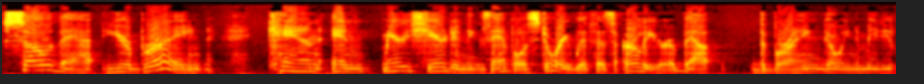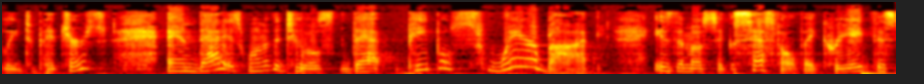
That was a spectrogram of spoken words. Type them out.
so that your brain can, and Mary shared an example, a story with us earlier about the brain going immediately to pictures. And that is one of the tools that people swear by is the most successful. They create this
